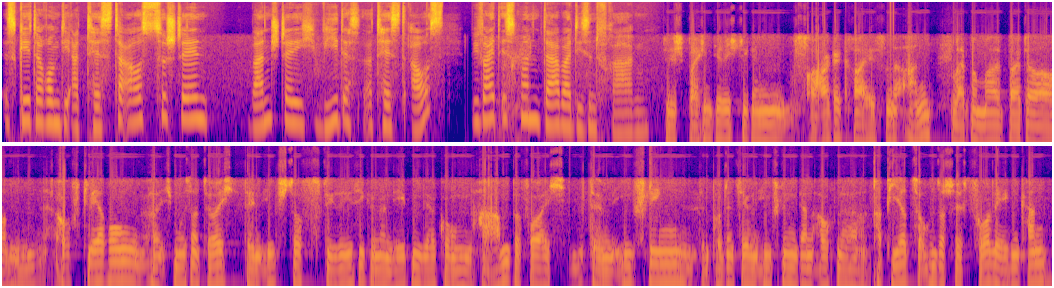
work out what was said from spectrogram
Es geht darum, die Atteste auszustellen. Wann stelle ich wie das Attest aus? Wie weit ist man da bei diesen Fragen? Sie sprechen die richtigen Fragekreise an. Bleiben wir mal bei der ähm, Aufklärung. Äh, ich muss natürlich den Impfstoff, die Risiken und Nebenwirkungen haben, bevor ich dem Impfling, dem potenziellen Impfling dann auch ein Papier zur Unterschrift vorlegen kann.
